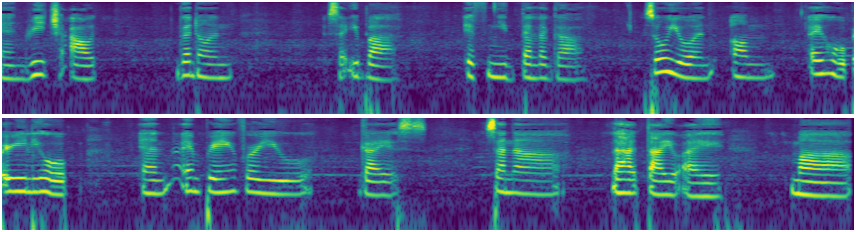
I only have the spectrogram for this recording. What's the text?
And reach out ganon sa iba if need talaga. So yun. Um I hope I really hope and I'm praying for you guys. Sana lahat tayo ay ma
